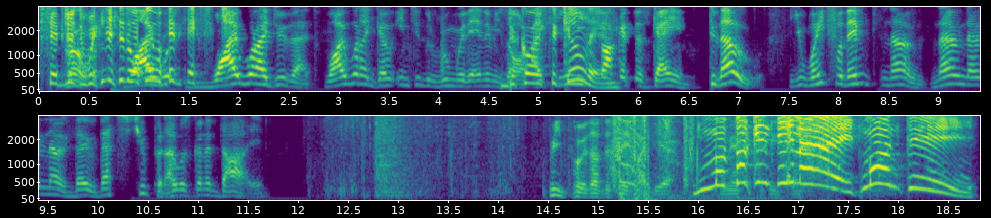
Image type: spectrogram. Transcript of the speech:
Seb just Bro, went into the Why one where would, the why would I do that? Why would I go into the room where the enemies Because are? to kill clearly them. suck at this game. To- No, you wait for them. t- No, no, no, no, no. That's stupid. I was gonna die. We both have the same idea. My Yeah, fucking teammate, Monty.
